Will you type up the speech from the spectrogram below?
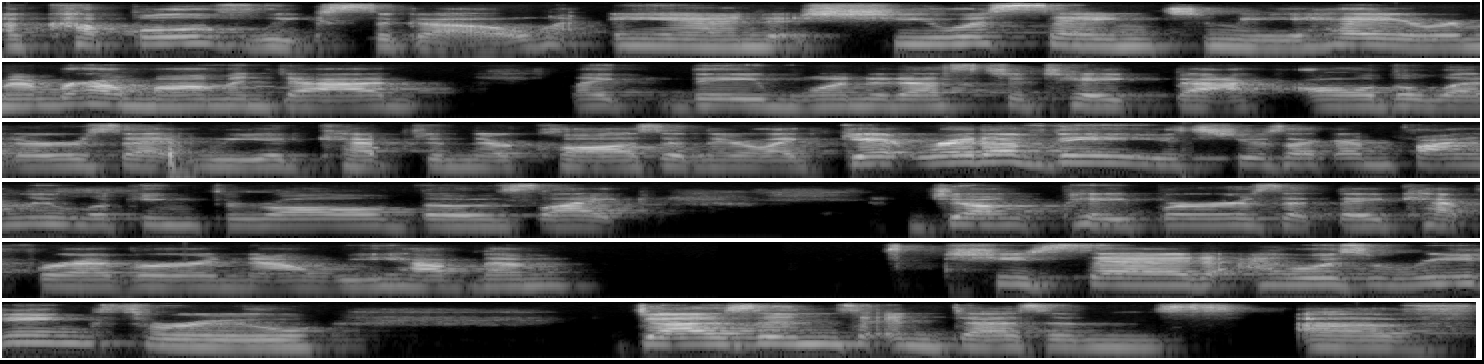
a couple of weeks ago and she was saying to me, Hey, remember how mom and dad like they wanted us to take back all the letters that we had kept in their closet and they're like get rid of these she was like i'm finally looking through all of those like junk papers that they kept forever and now we have them. She said, I was reading through dozens and dozens of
